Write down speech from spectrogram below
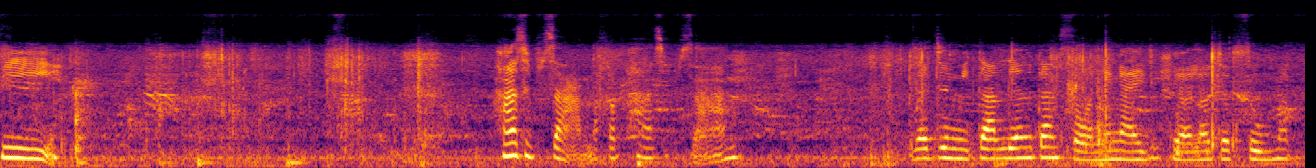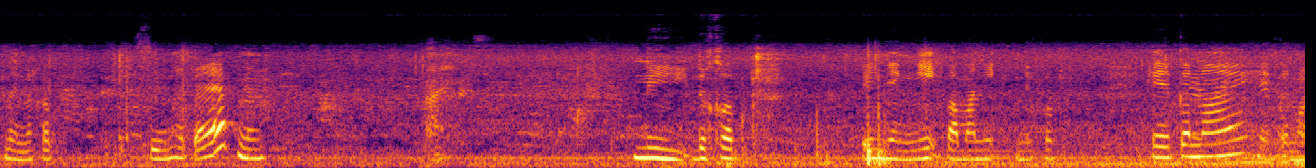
ที่ ห้าสิบสามนะครับห้าสิบสามเราจะมีการเรียนการสอนยังไงเดี๋ยวเราจะซูมแป๊บหนึ่งนะครับ ซูมให้แป๊บหนึ่งนี่นะครับ เป็นอย่างนี้ประมาณนี้นะครับ เห็นกันไหมเห็นกันไหม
